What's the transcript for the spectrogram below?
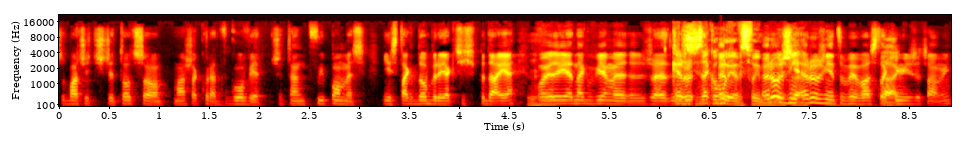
zobaczyć, czy to, co masz akurat w głowie, czy ten twój pomysł jest tak dobry, jak ci się wydaje, bo Mhm. jednak wiemy, że... Każdy się zakochuje w swoim Różnie, pomyśle. różnie to bywa z Tak. takimi rzeczami.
